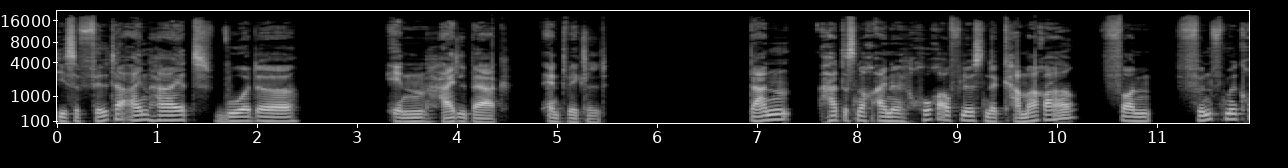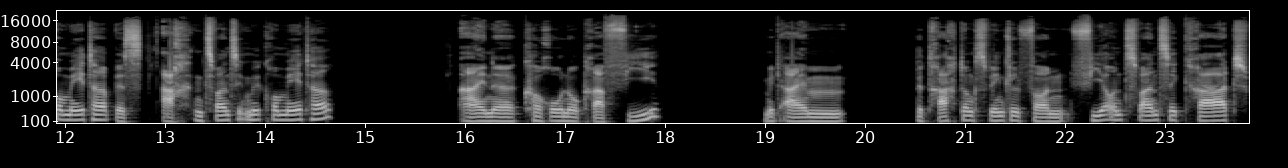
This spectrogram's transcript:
diese Filtereinheit wurde in Heidelberg entwickelt. Dann hat es noch eine hochauflösende Kamera von 5 Mikrometer bis 28 Mikrometer, eine Koronographie mit einem Betrachtungswinkel von 24 Grad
